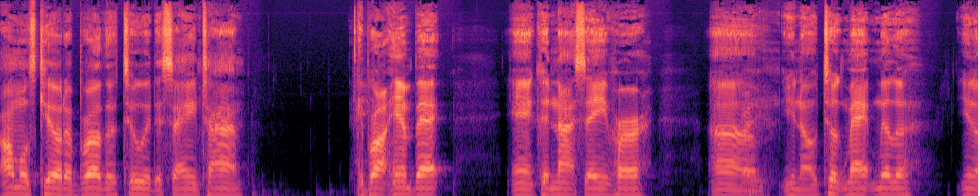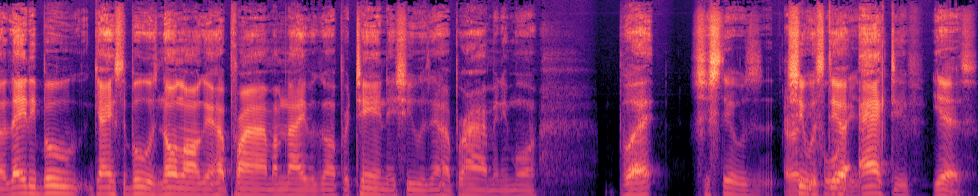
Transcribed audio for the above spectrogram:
Almost killed her brother too at the same time. He brought him back and could not save her. Um, You know, took Mac Miller. You know, Lady Boo, Gangsta Boo was no longer in her prime. I'm not even going to pretend that she was in her prime anymore. But She still was. she was still active. Yes.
